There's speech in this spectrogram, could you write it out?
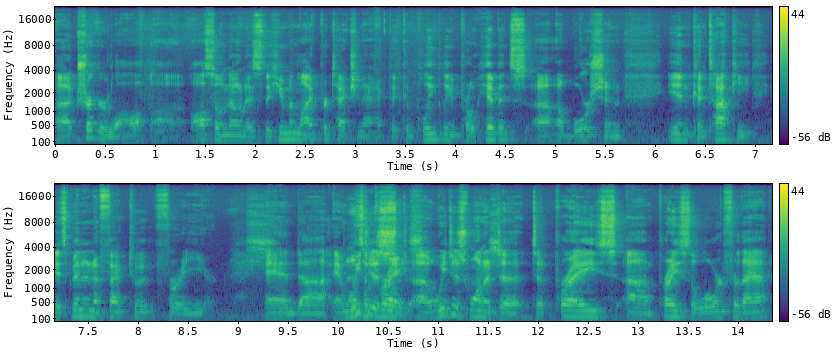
uh, trigger law, uh, also known as the Human Life Protection Act, that completely prohibits uh, abortion in Kentucky. It's been in effect to, for a year and uh, and That's we just uh, we just wanted to to praise um, praise the Lord for that.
